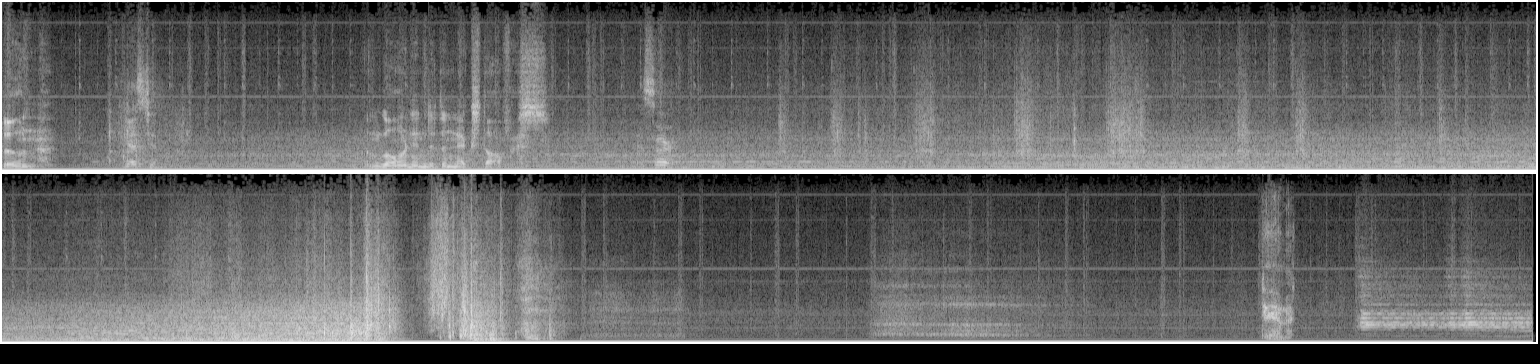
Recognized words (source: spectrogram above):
Boone, Yes, Jim. I'm going into the next office. Yes, sir.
